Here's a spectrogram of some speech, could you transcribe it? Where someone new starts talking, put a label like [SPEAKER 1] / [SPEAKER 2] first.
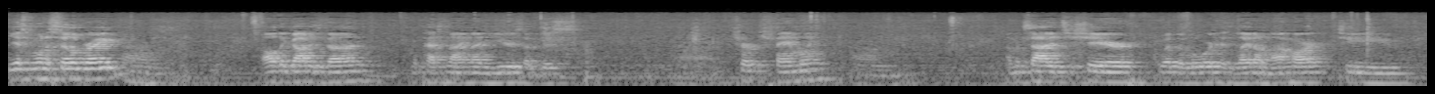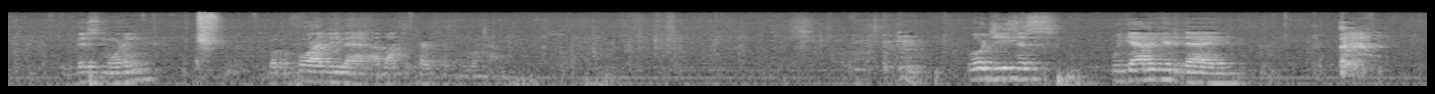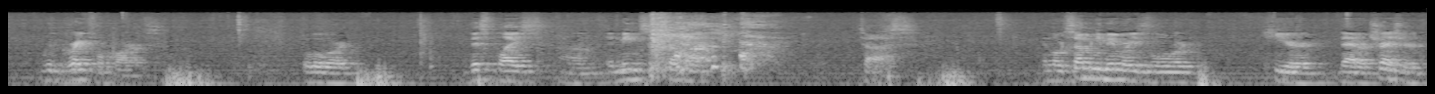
[SPEAKER 1] Yes, we want to celebrate um, all that God has done in the past 99 years of this uh, church family. Um, I'm excited to share what the Lord has laid on my heart to you this morning. But before I do that, I'd like to pray for us one more time. Lord Jesus, we gather here today with grateful hearts. Lord, this place, um, it means so much to us. And Lord, so many memories, Lord, here that are treasured.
